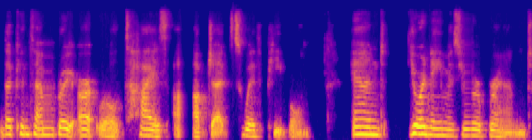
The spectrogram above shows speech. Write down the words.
the contemporary art world ties objects with people, and your name is your brand,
